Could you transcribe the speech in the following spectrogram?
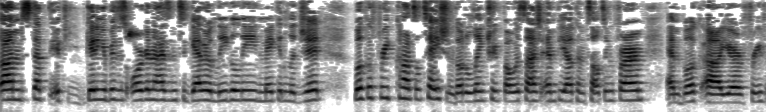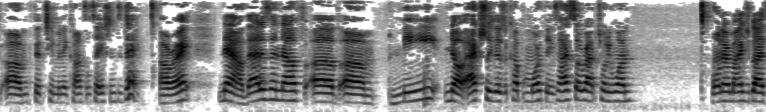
um, stuff, if you getting your business organized and together legally, make it legit, book a free consultation. Go to linktree forward slash NPL consulting firm and book uh, your free um, 15 minute consultation today. All right. Now that is enough of um, me. No, actually, there's a couple more things. Hi, so rap 21. I want to remind you guys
